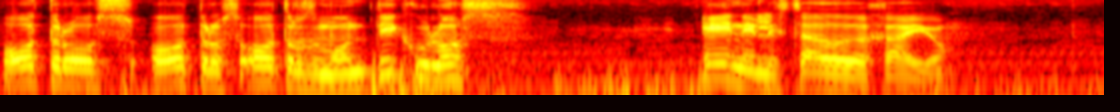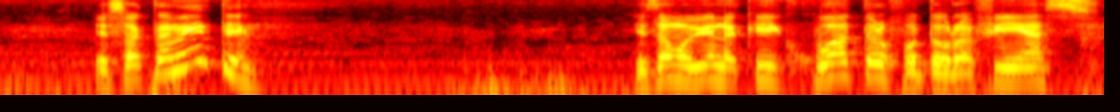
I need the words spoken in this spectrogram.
Otros, otros, otros montículos en el estado de Ohio. Exactamente. Estamos viendo aquí cuatro fotografías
